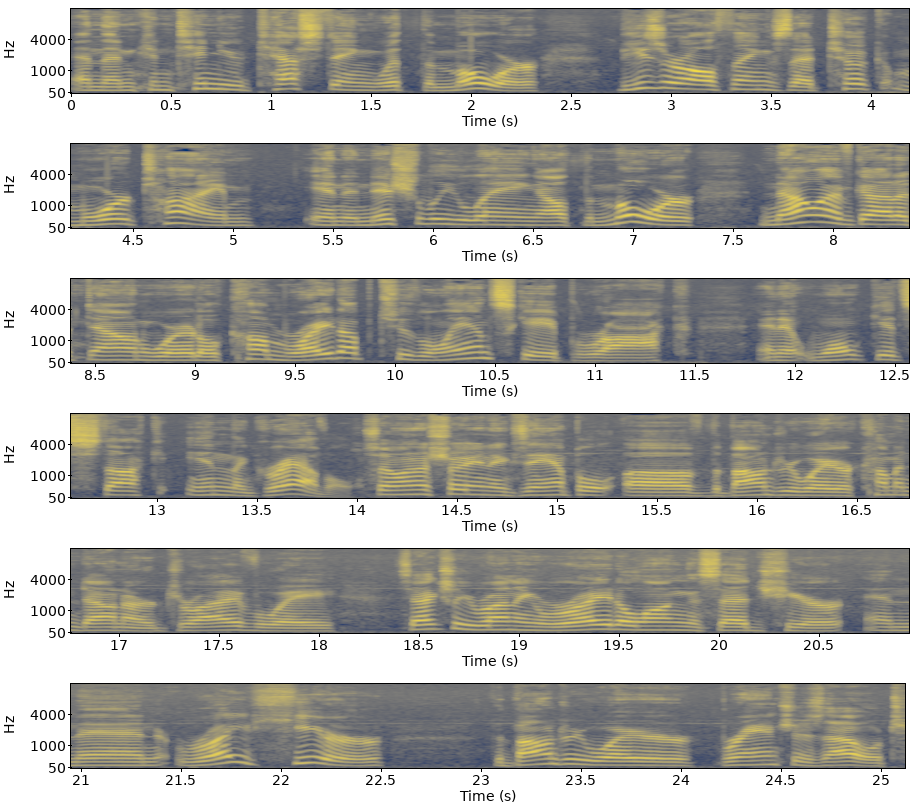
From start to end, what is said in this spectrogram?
and then continue testing with the mower these are all things that took more time in initially laying out the mower now I've got it down where it'll come right up to the landscape rock and it won't get stuck in the gravel. So I want to show you an example of the boundary wire coming down our driveway. It's actually running right along this edge here and then right here the boundary wire branches out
